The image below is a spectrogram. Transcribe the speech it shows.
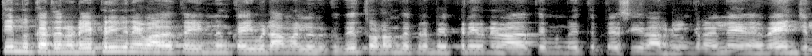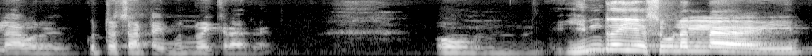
திமுக தன்னுடைய பிரிவினைவாதத்தை இன்னும் கைவிடாமல் இருக்குது. தொடர்ந்து பிரிவினைவாதத்தை முன்வைத்து பேசுகிறார்கள்ங்கிற ரேஞ்சில் ஒரு குற்றச்சாட்டை முன்வைக்கிறாரு. இன்றைய சூழல்ல இ-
